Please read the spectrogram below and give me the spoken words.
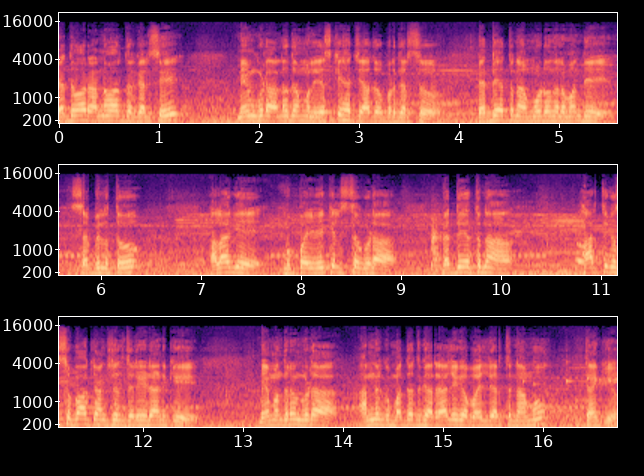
పెద్దవారు అన్నవారితో కలిసి మేము కూడా అన్నదమ్ములు ఎస్కేహెచ్ యాదవ్ బ్రదర్స్ పెద్ద ఎత్తున మూడు వందల మంది సభ్యులతో అలాగే ముప్పై వెహికల్స్తో కూడా పెద్ద ఎత్తున ఆర్థిక శుభాకాంక్షలు తెలియడానికి మేమందరం కూడా అన్నకు మద్దతుగా ర్యాలీగా బయలుదేరుతున్నాము. థ్యాంక్ యూ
